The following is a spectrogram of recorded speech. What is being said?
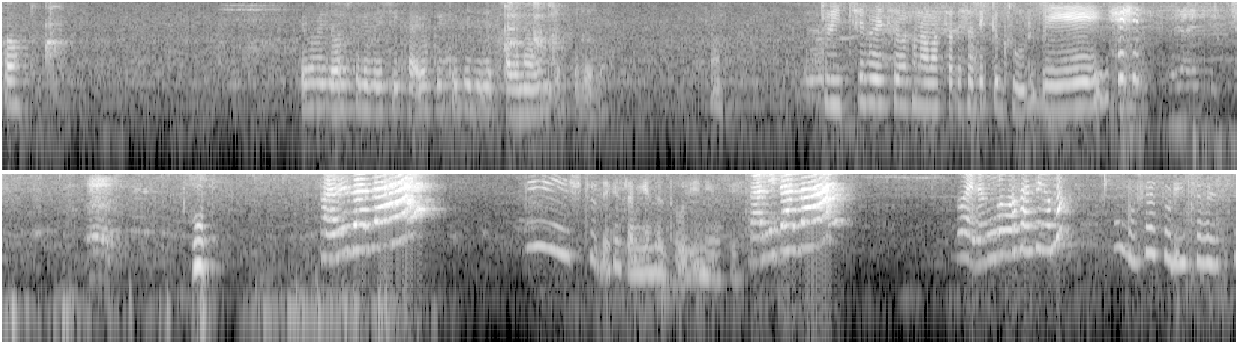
খাও। সেভাবে জল খেলে বেশি খায়। ওকে খেতে দিলে খাবে না উল্টো ফেলে দেয়। একটু ইচ্ছে হয়েছে এখন আমার সাথে সাথে একটু ঘুরবে। দেখেছি আমি কিন্তু ধরিনি ওকে। বসে আছে ওর ইচ্ছা হয়েছে।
